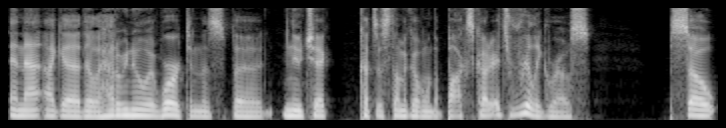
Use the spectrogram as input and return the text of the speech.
and that like uh, they're like, how do we know it worked? And this the new chick cuts his stomach open with a box cutter. It's really gross. So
